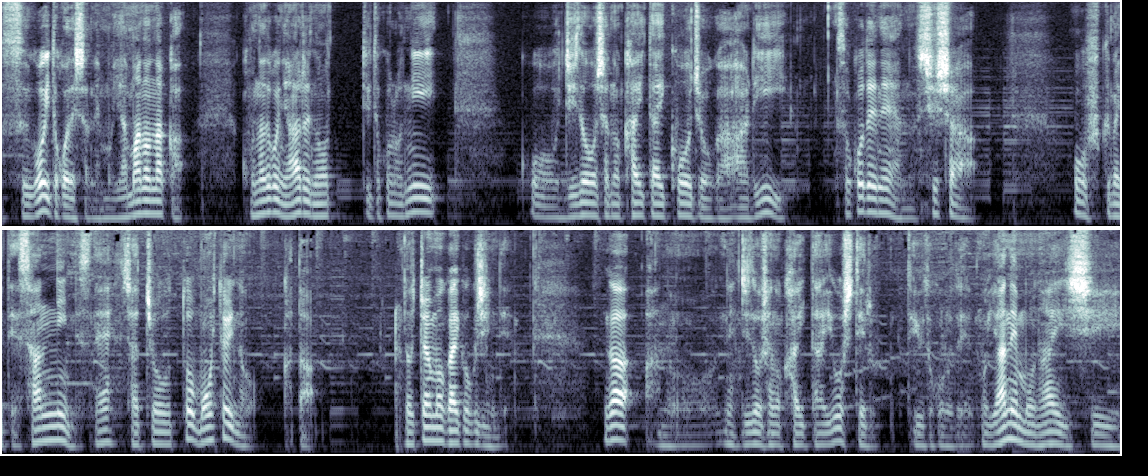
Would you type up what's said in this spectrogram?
すごいとこでしたね。もう山の中。こんなとこにあるのっていうところにこう自動車の解体工場がありそこでねあの主者を含めて3人ですね。社長ともう一人の方。どちらも外国人で。があの、ね、自動車の解体をしてるっていうところで。もう屋根もないし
